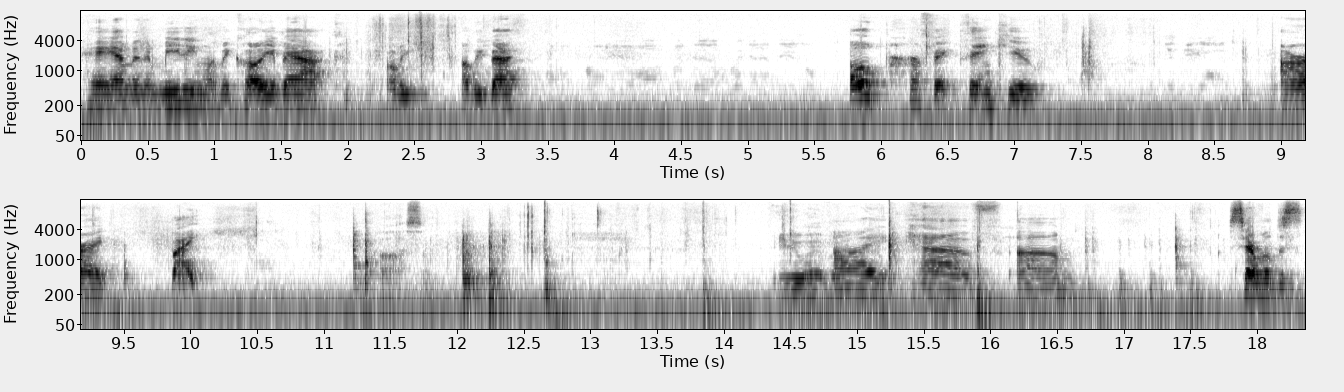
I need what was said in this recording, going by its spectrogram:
Hey, I'm in a meeting, let me call you back. I'll be, I'll be back. Oh, perfect, thank you. All right, bye. You have, a- I have, um, several, dis-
